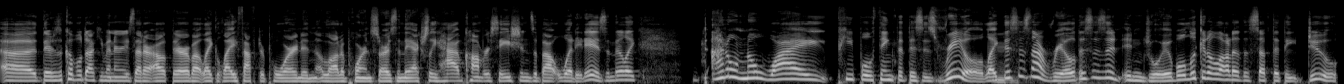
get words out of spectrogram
uh, there's a couple documentaries that are out there about like life after porn and a lot of porn stars, and they actually have conversations about what it is, and they're like. I don't know why people think that this is real. Like mm. this is not real. This isn't enjoyable. Look at a lot of the stuff that they do.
